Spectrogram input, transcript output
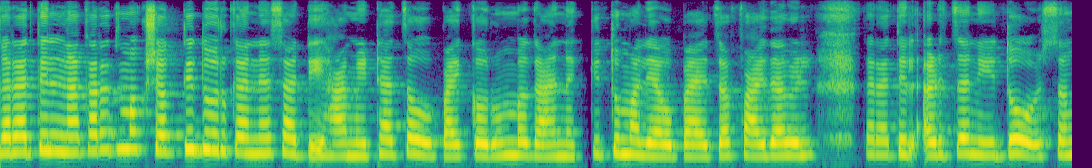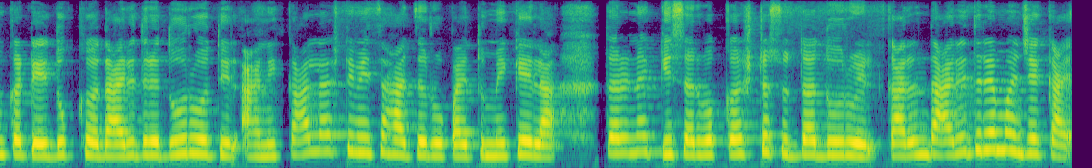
घरातील नकारात्मक शक्ती दूर करण्यासाठी हा मिठाचा उपाय करून बघा. नक्की तुम्हाला या उपायाचा फायदा होईल. घरातील अडचणी दोष संकटे दुःख दारिद्र्य दूर होतील आणि कालाष्टमीचा हा जर उपाय तुम्ही केला तर नक्की सर्व कष्टसुद्धा दूर होईल. कारण दारिद्र्य म्हणजे काय?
